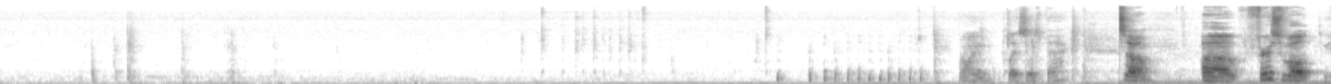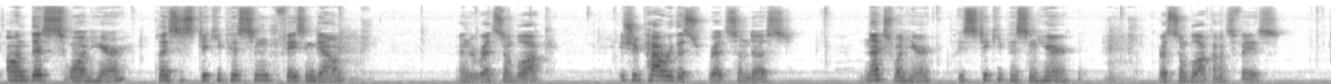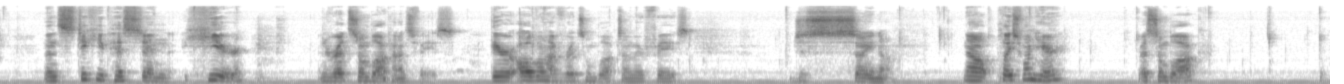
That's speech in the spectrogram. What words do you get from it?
I'll place those back. So, uh, first of all, on this one here, place a sticky piston facing down and a redstone block. It should power this redstone dust. Next one here, place sticky piston here, redstone block on its face. Then sticky piston here, and redstone block on its face. They're all gonna have redstone blocks on their face, just so you know. Now, place one here, redstone block.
